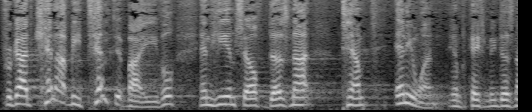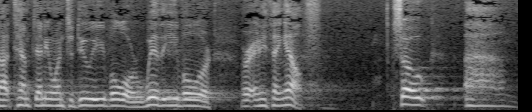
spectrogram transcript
For God cannot be tempted by evil, and he himself does not tempt anyone. Implication he does not tempt anyone to do evil or with evil or, or anything else. So um,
